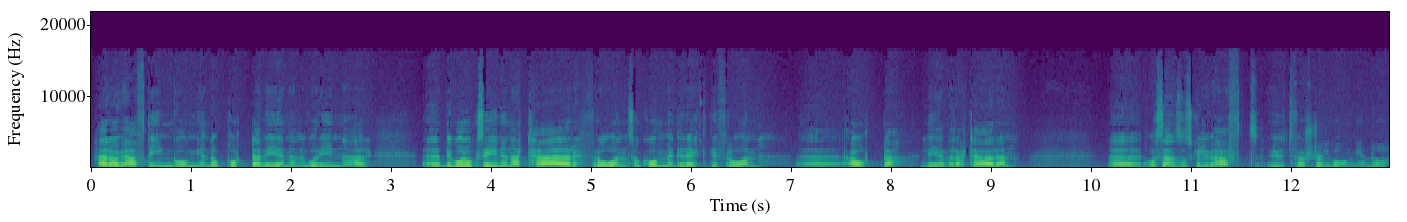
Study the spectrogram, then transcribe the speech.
här har vi haft ingången då, portavenen går in här. Eh, det går också in en artär från, som kommer direkt ifrån eh, aorta, leverartären. Eh, och sen så skulle vi haft utförselgången då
